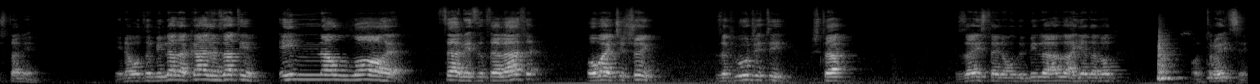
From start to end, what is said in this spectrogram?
i stanem. I na billah da kažem zatim, inna Allahe thalithu thalate, ovaj će čovjek zaključiti šta? Zaista je na uzu billah Allah jedan od, od trojice.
